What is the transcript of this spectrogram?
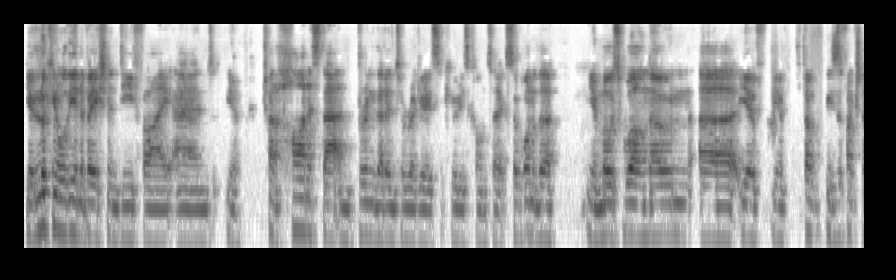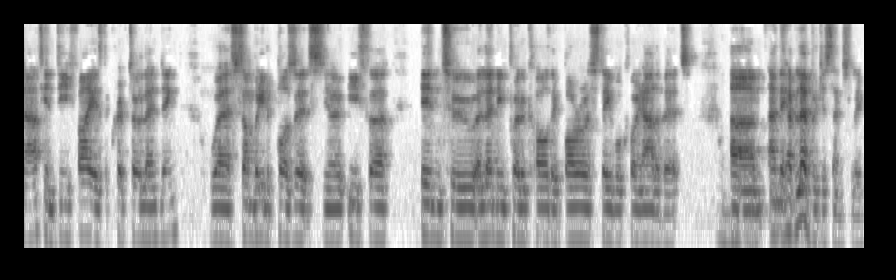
you know looking at all the innovation in DeFi and you know trying to harness that and bring that into a regulated securities context. So one of the you know, most well-known uh, you know, you know pieces of functionality in DeFi is the crypto lending, where somebody deposits you know ether into a lending protocol, they borrow a stable coin out of it, mm-hmm. um, and they have leverage essentially.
